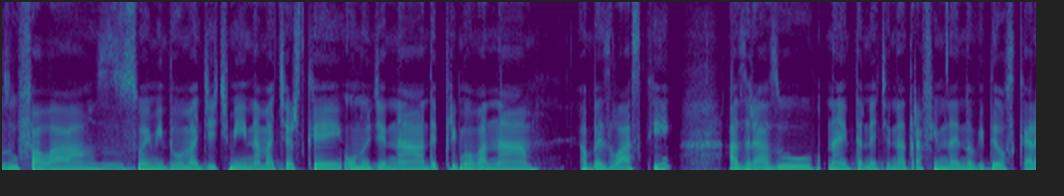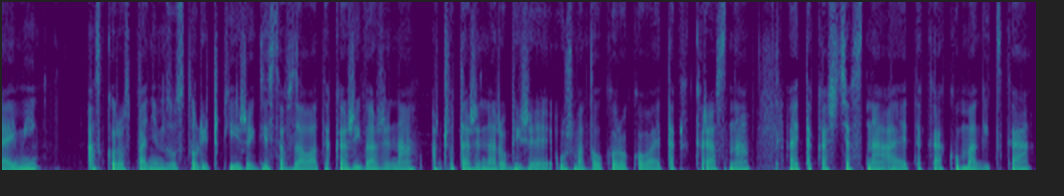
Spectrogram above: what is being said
zúfala so svojimi dvoma deťmi na materskej, unudená, deprimovaná, bez lásky a zrazu na internete natrafím na jedno video s karajmi a skoro spadnem zo stoličky, že kde sa vzala taká živá žena? A čo tá žena robí, že už má toľko rokov a je taká krásna a je taká šťastná a je taká ako magická?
